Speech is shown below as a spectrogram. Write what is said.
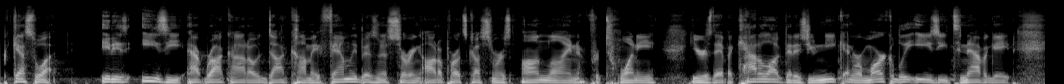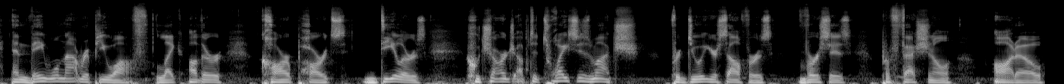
But guess what? It is easy at rockauto.com, a family business serving auto parts customers online for 20 years. They have a catalog that is unique and remarkably easy to navigate, and they will not rip you off like other car parts dealers who charge up to twice as much for do it yourselfers versus professional auto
